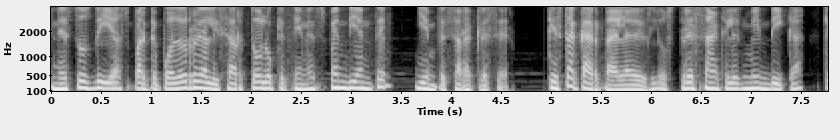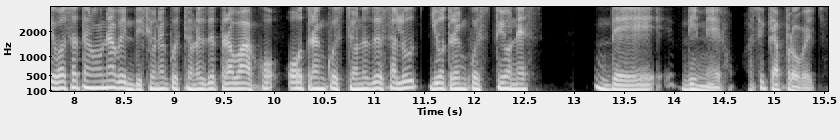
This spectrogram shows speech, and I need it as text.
en estos días para que puedas realizar todo lo que tienes pendiente y empezar a crecer. Que esta carta de, la de los tres ángeles me indica que vas a tener una bendición en cuestiones de trabajo, otra en cuestiones de salud y otra en cuestiones de dinero. Así que aprovecha.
